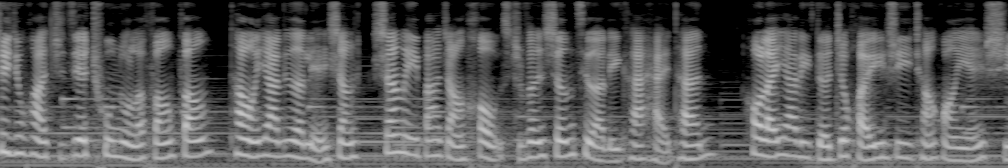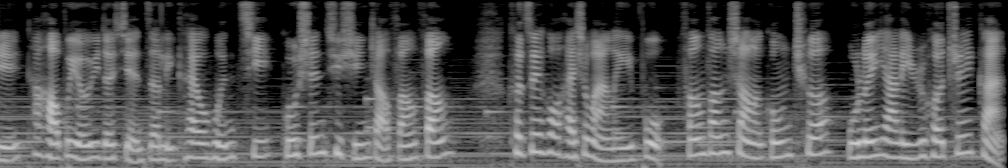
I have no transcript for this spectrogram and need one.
这句话直接触怒了芳芳，她往亚丽的脸上扇了一巴掌后，十分生气的离开海滩。后来，亚丽得知怀孕是一场谎言时，她毫不犹豫地选择离开未婚妻，孤身去寻找芳芳。可最后还是晚了一步，芳芳上了公车。无论亚丽如何追赶，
